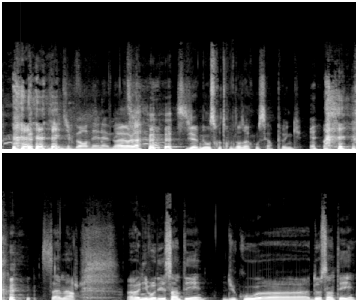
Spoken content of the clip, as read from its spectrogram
Il y a du bordel à Ouais, mettre. voilà. si jamais on se retrouve dans un concert punk. Ça marche. Euh, Au niveau des synthés, du coup, euh, deux synthés.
